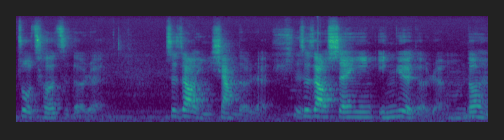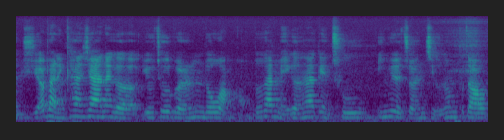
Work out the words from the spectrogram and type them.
做车子的人，制造影像的人，制造声音音乐的人，我们都很需要。要不然你看现在那个 YouTuber 那么多网红，都在每个人在给你出音乐专辑，我都不知道，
